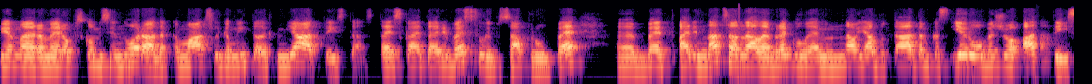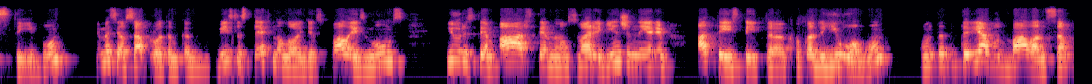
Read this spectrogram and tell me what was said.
piemēram, Eiropas komisija norāda, ka mākslīgam intelektam jāattīstās. Tā skaitā arī veselības aprūpē, eh, bet arī nacionālajiem regulējumam nav jābūt tādam, kas ierobežo attīstību. Jo mēs jau saprotam, ka visas tehnoloģijas palīdz mums, juristiem, ārstiem, nav svarīgi inženieriem, attīstīt uh, kaut kādu jomu. Un tad ir jābūt balansam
